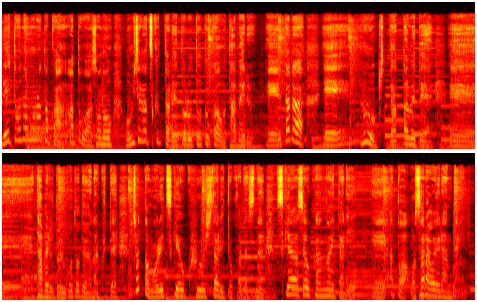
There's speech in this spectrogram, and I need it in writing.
冷凍のものとかあとはそのお店が作ったレトルトとかを食べる、えー、ただ、えー、封を切って温めて、えー、食べるということではなくてちょっと盛り付けを工夫したりとかですね付け合わせを考えたり、えー、あとはお皿を選んだり。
